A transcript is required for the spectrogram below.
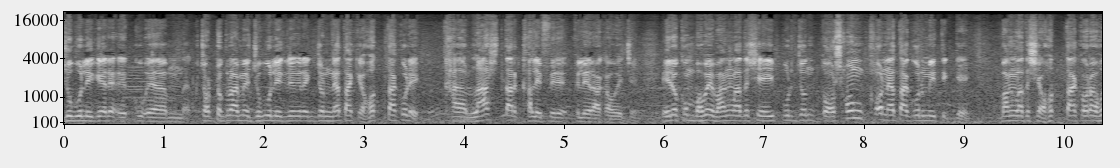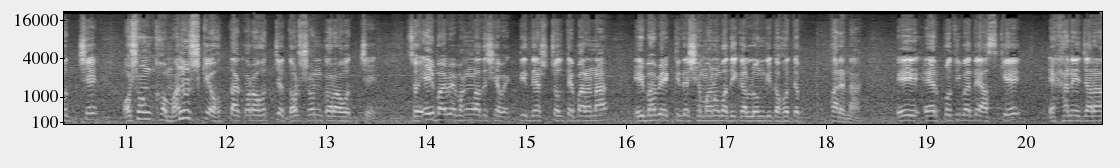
যুবলীগের চট্টগ্রামে যুবলীগের একজন নেতাকে হত্যা করে লাশ তার খালে ফেলে ফেলে রাখা হয়েছে। এরকমভাবে বাংলাদেশে এই পর্যন্ত অসংখ্য নেতাকর্মীকে বাংলাদেশে হত্যা করা হচ্ছে, অসংখ্য মানুষকে হত্যা করা হচ্ছে, দর্শন করা হচ্ছে। সো এইভাবে বাংলাদেশে একটি দেশ চলতে পারে না, এইভাবে একটি দেশে মানবাধিকার লঙ্ঘিত হতে পারে না। এর প্রতিবাদে আজকে এখানে যারা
